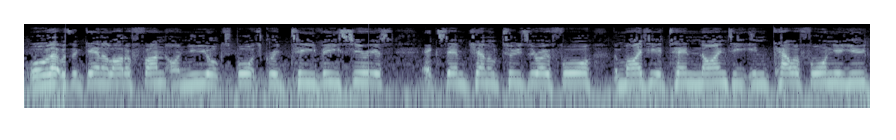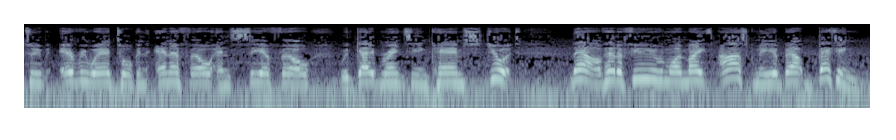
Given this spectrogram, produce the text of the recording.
Well, that was again a lot of fun on New York SportsGrid TV, Sirius XM Channel 204, the Mightier 1090 in California, YouTube, everywhere, talking NFL and CFL with Gabe Morency and Cam Stewart. Now, I've had a few of my mates ask me about betting.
